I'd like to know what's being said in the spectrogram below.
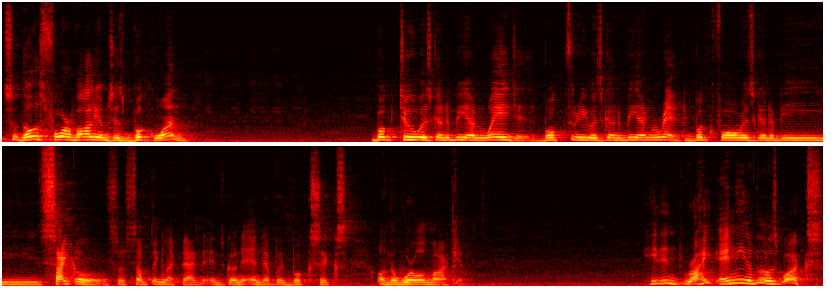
So those four volumes is book one. Book two was going to be on wages. Book three was going to be on rent. Book four was going to be cycles or something like that. It's going to end up with book six on the world market. He didn't write any of those books.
